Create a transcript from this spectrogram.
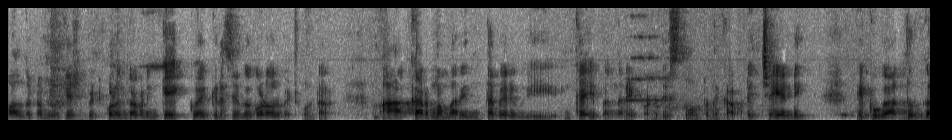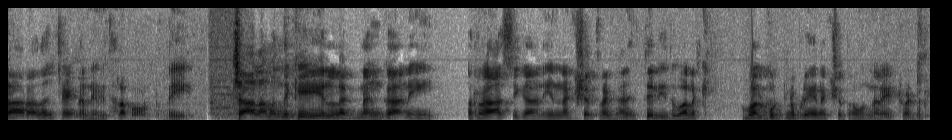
వాళ్ళతో కమ్యూనికేషన్ పెట్టుకోవడం కాకుండా ఇంకా ఎక్కువ అగ్రెసివ్గా గొడవలు పెట్టుకుంటారు. ఆ కర్మ మరింత పెరిగి ఇంకా ఇబ్బంది అనేటువంటిది ఇస్తూ ఉంటుంది. కాబట్టి చేయండి. ఎక్కువగా దుర్గారాధన చేయండి అనే విధాలు బాగుంటుంది. చాలామందికి లగ్నం కానీ రాశి కానీ నక్షత్రం కానీ తెలియదు వాళ్ళకి. వాళ్ళు పుట్టినప్పుడు ఏ నక్షత్రం ఉందనేటువంటిది.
